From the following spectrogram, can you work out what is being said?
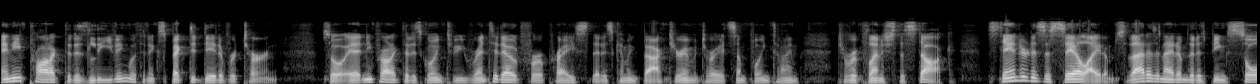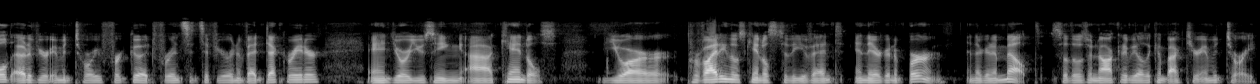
any product that is leaving with an expected date of return. So any product that is going to be rented out for a price that is coming back to your inventory at some point in time to replenish the stock. Standard is a sale item. So that is an item that is being sold out of your inventory for good. For instance, if you're an event decorator and you're using uh, candles, you are providing those candles to the event and they're going to burn and they're going to melt. So those are not going to be able to come back to your inventory.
